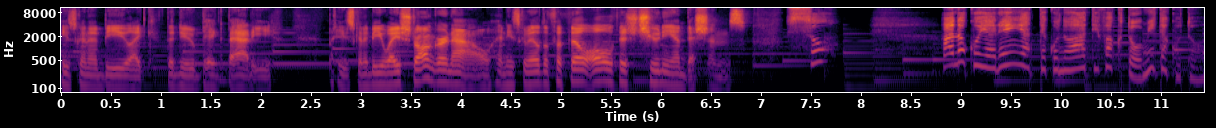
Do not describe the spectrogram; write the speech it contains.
He's gonna be like the new big baddie, but he's gonna be way stronger now, and he's gonna be able to fulfill all of his Chuuni ambitions. そうあの子やレンヤってこのアーティファクトを見たことはい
